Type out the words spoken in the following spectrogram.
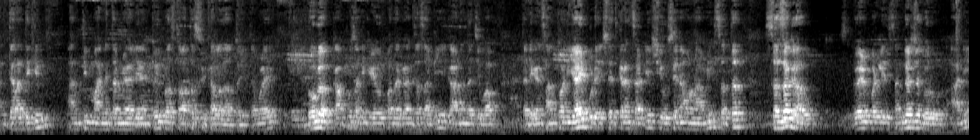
आणि त्याला देखील अंतिम मान्यता मिळाली आणि तोही प्रस्ताव आता स्वीकारला जातोय. त्यामुळे दोघं कापूस आणि केळी उत्पादकांच्यासाठी एक आनंदाची बाब त्या ठिकाणी सांगतो आणि याही पुढे शेतकऱ्यांसाठी शिवसेना म्हणून आम्ही सतत सजग राहू वेळ पडली संघर्ष करू आणि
